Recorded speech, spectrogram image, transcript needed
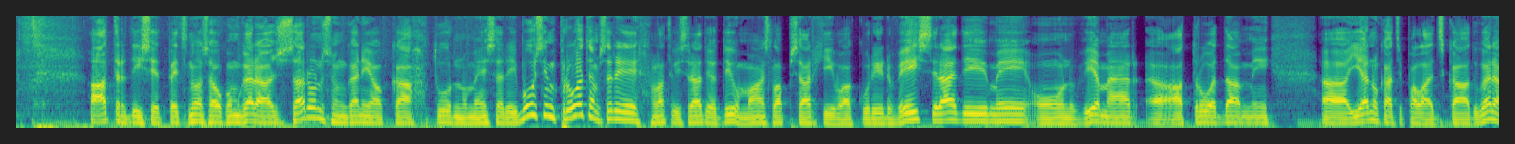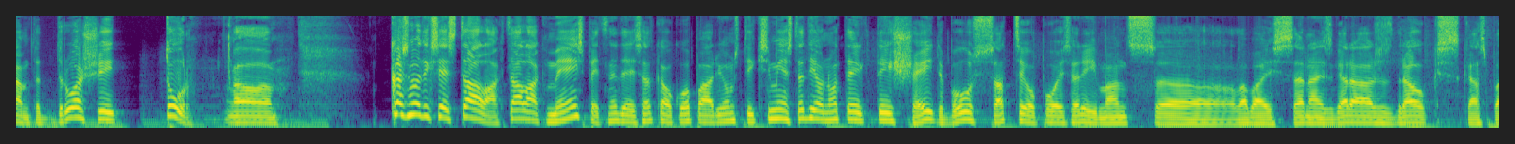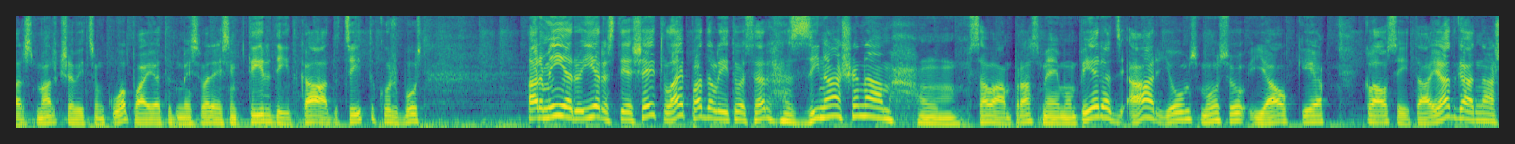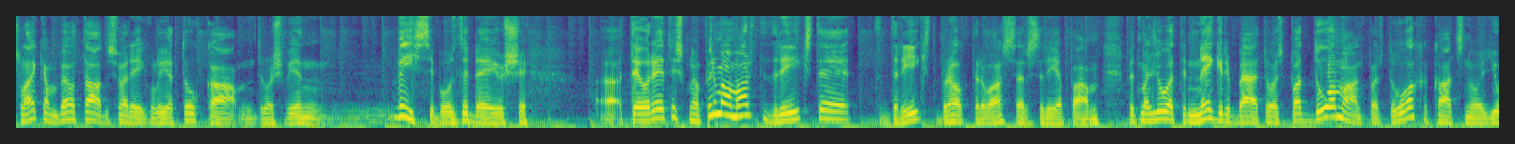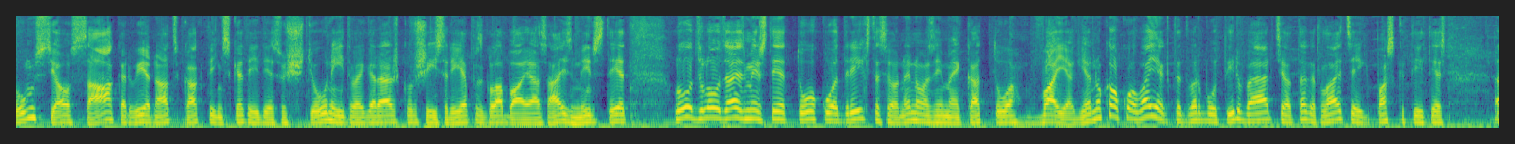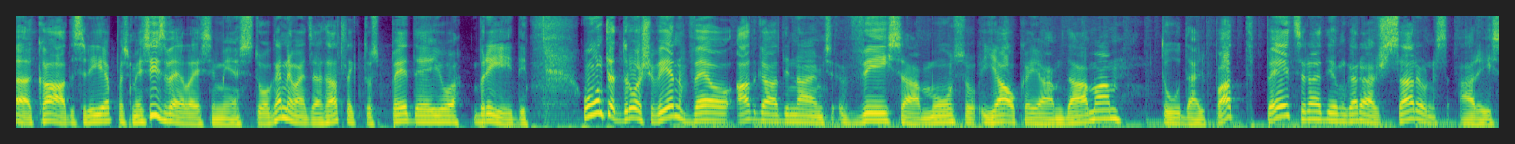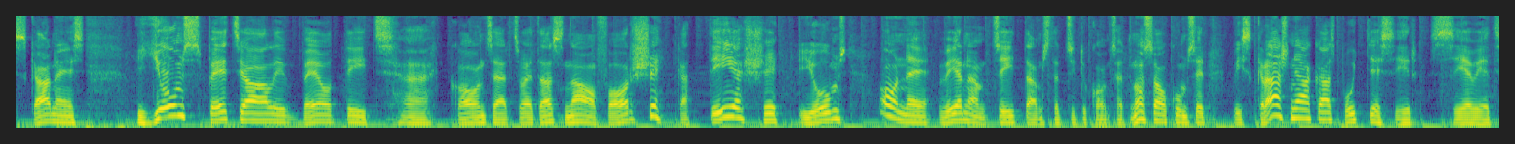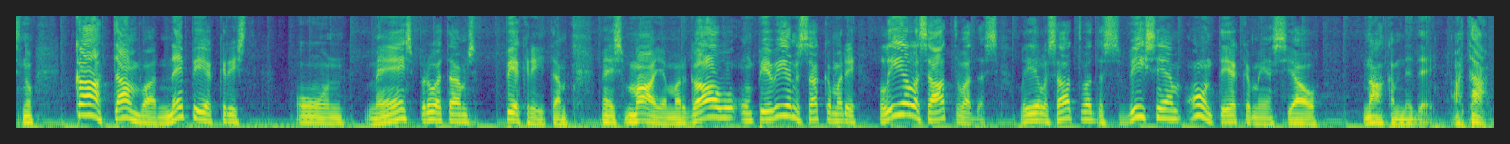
Atradīsiet pēc nosaukuma garāžas sarunas, un gan jau kā tur nu mēs arī būsim. Protams, arī Latvijas Rādio 2 mājaslapas arhīvā, kur ir visi raidījumi un vienmēr uh, atrodami. Uh, ja nu kāds ir palaidis kādu garām, tad droši tur. Uh, Kas notiksies tālāk? Tālāk mēs pēc nedēļas atkal kopā ar jums tiksimies. Tad jau noteikti šeit būs atcilpojis arī mans uh, labais senais garāžas draugs Kaspars Markevits un kopā, jo tad mēs varēsim tirdīt kādu citu, kurš būs ar mieru ierasties šeit, lai padalītos ar zināšanām, savām prasmēm un pieredzi ar jums, mūsu jaukie klausītāji. Atgādināšu laikam vēl tādu svarīgu lietu, kā droši vien visi būs dzirdējuši. Uh, teorētiski no 1. marta drīkstēt, drīkst braukt ar vasaras riepām, bet man ļoti negribētos pat domāt par to, ka kāds no jums jau sāk ar vienu acu kaktiņu skatīties uz šķūnīti vai garāžu, kur šīs riepas glabājās. Aizmirstiet, lūdzu, lūdzu, aizmirstiet to, ko drīkst. Tas jau nenozīmē, ka to vajag. Ja nu kaut ko vajag, tad varbūt ir vērts jau tagad laicīgi paskatīties kādas riepas mēs izvēlēsimies. To gan nevajadzētu atlikt uz pēdējo brīdi. Un tad droši vien vēl atgādinājums visām mūsu jaukajām dāmām. Tūdaļ pat pēc raidījuma garāžas sarunas arī skanēs jums speciāli veltīts uh, koncerts. Vai tas nav forši, ka tieši jums un nevienam citam. Starp citu, koncerta nosaukums ir Viskrāšņākās puķes ir sievietes. Nu, kā tam var nepiekrist? Un mēs, protams, piekrītam. Mēs mājam ar galvu un pie viena sakam arī lielas atvadas. Lielas atvadas visiem un tiekamies jau nākamnedēļ. Atā!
